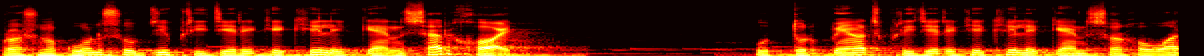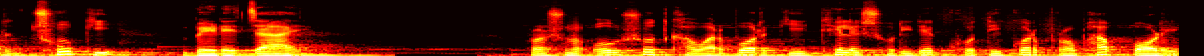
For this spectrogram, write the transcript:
প্রশ্ন, কোন সবজি ফ্রিজে রেখে খেলে ক্যান্সার হয়? উত্তর, পেঁয়াজ ফ্রিজে রেখে খেলে ক্যান্সার হওয়ার ঝুঁকি বেড়ে যায়। প্রশ্ন, ঔষধ খাওয়ার পর কি খেলে শরীরে ক্ষতিকর প্রভাব পড়ে?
